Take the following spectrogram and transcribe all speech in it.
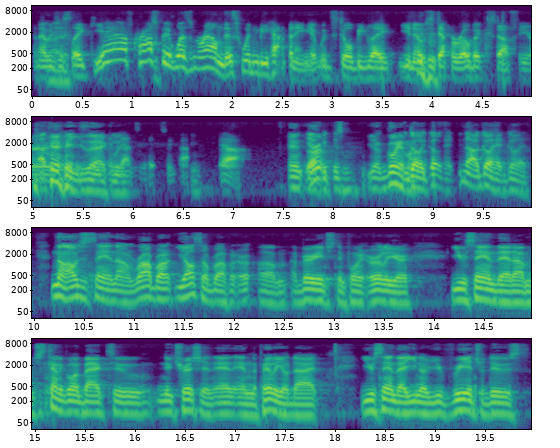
And I was right. just like, yeah, if CrossFit wasn't around, this wouldn't be happening. It would still be like, you know, step aerobic stuff here. exactly. So, yeah. yeah. And yeah, because, yeah, go ahead. Go, go, ahead. No, go ahead. Go ahead. No, I was just saying. Um, Robb, brought, you also brought up um, a very interesting point earlier. You were saying that um, just kind of going back to nutrition and, and the paleo diet. You were saying that you know you've reintroduced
